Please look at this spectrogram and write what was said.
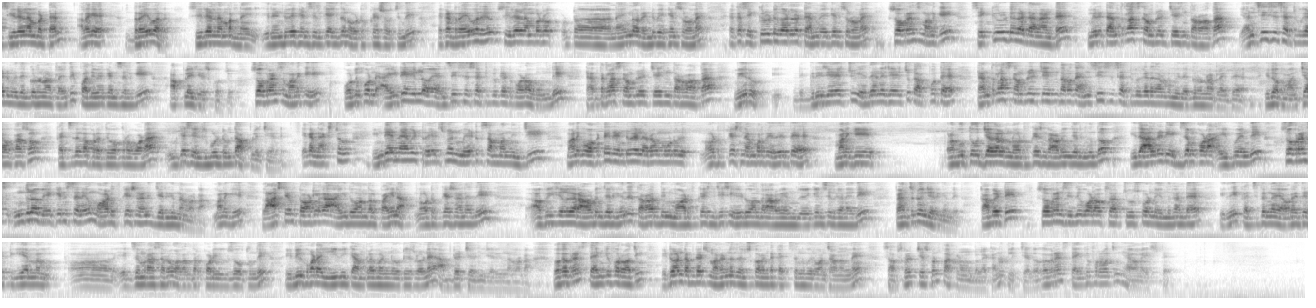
serial number ten అలాగే డ్రైవర్ సీరియల్ నెంబర్ నైన్. ఈ రెండు వేకెన్సీలకి అయితే నోటిఫికేషన్ వచ్చింది. ఇక డ్రైవర్ సీరియల్ నెంబర్ నైన్లో రెండు వేకెన్సీలు ఉన్నాయి. ఇక సెక్యూరిటీ గార్డ్లో టెన్ వేకెన్సీలు ఉన్నాయి. సో ఫ్రెండ్స్ మనకి సెక్యూరిటీ గార్డ్ ఎలా అంటే మీరు టెన్త్ క్లాస్ కంప్లీట్ చేసిన తర్వాత ఎన్సీసీ సర్టిఫికేట్ మీ దగ్గర ఉన్నట్లయితే పది వేకెన్సీలకి అప్లై చేసుకోవచ్చు. సో ఫ్రెండ్స్ మనకి కొన్ని కొన్ని ఐటీఐలో ఎన్సీసీ సర్టిఫికేట్ కూడా ఉంది. టెన్త్ క్లాస్ కంప్లీట్ చేసిన తర్వాత మీరు డిగ్రీ చేయొచ్చు ఏదైనా చేయొచ్చు. కాకపోతే టెన్త్ క్లాస్ కంప్లీట్ చేసిన తర్వాత ఎన్సీసీ సర్టిఫికేట్ కనుక మీ దగ్గర ఉన్న ఉన్నట్లయితే ఇది ఒక మంచి అవకాశం. ఖచ్చితంగా ప్రతి ఒక్కరు కూడా ఇన్ కేస్ ఎలిజిబిలిటీ ఉంటే అప్లై చేయండి. ఇక నెక్స్ట్ ఇండియన్ నేవీ ట్రేడ్స్మెన్ మేట్కి సంబంధించి మనకి ఒకటి రెండు వేల ఇరవై మూడు నోటిఫికేషన్ నెంబర్ ఏదైతే మనకి ప్రభుత్వ ఉద్యోగాలకు నోటిఫికేషన్ రావడం జరిగిందో ఇది ఆల్రెడీ ఎగ్జామ్ కూడా అయిపోయింది. సో ఫ్రెండ్స్ ఇందులో వేకెన్సీ అనేవి మోడిఫికేషన్ అనేది జరిగిందనమాట మనకి లాస్ట్ టైం టోటల్గా ఐదు వందల పైన నోటిఫికేషన్ అనేది అఫీషియల్గా రావడం జరిగింది. తర్వాత దీన్ని మోడిఫికేషన్ చేసి ఏడు వందల అరవై ఎనిమిది వేకెన్సీలు అనేది పెంచడం జరిగింది. కాబట్టి సో ఫ్రెండ్స్ ఇది కూడా ఒకసారి చూసుకోండి. ఎందుకంటే ఇది ఖచ్చితంగా ఎవరైతే టీఎంఎం ఎగ్జామ్ రాస్తారో వాళ్ళందరూ కూడా యూజ్ అవుతుంది. ఇది కూడా ఈ వీక్ ఎంప్లాయ్మెంట్ నోటీస్లోనే అప్డేట్ చేయడం జరిగింది అనమాట okay friends thank you for watching ఇటువంటి అప్డేట్స్ మరెన్నో తెలుసుకోవాలంటే ఖచ్చితంగా మీరు మన ఛానల్ని సబ్స్క్రైబ్ చేసుకొని పక్కన ఉన్న బెల్ క్లిక్ చేయండి. Okay friends thank you for watching have nice day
